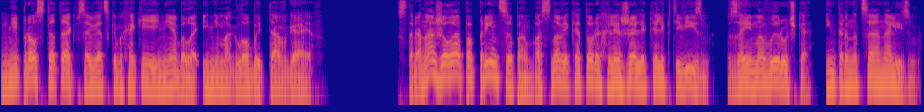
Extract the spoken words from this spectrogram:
Не просто так в советском хоккее не было и не могло быть Тавгаев. Страна жила по принципам, в основе которых лежали коллективизм, взаимовыручка, интернационализм.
